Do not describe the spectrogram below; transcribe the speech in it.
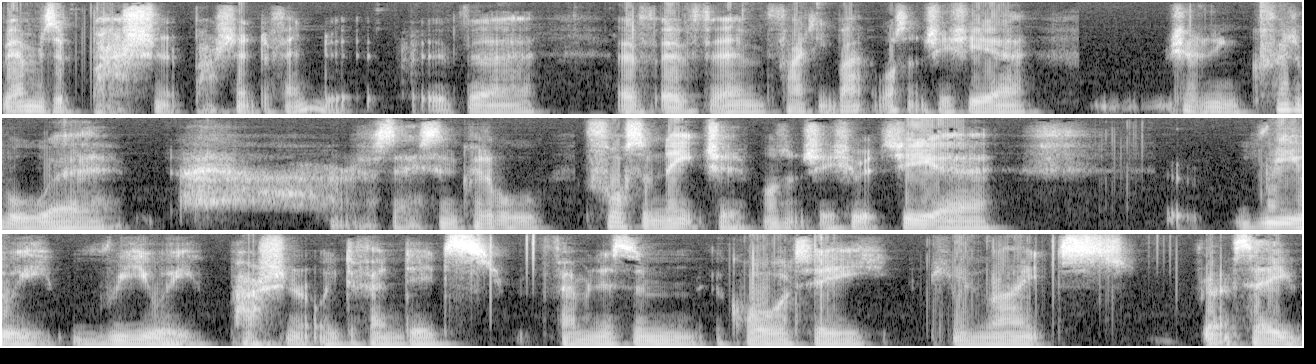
Rem was a passionate, passionate defender of uh, of, of um, fighting back, wasn't she? She uh, she had an incredible. Uh, say, an incredible force of nature, wasn't she? She she uh, really, really passionately defended feminism, equality, human rights. Let's say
